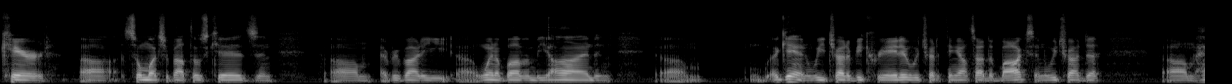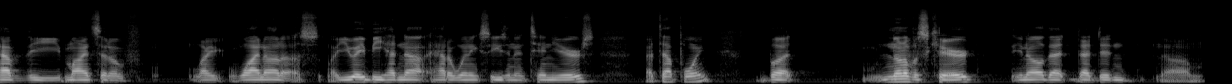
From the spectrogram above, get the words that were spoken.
cared uh, so much about those kids, and um, everybody uh, went above and beyond. And um, again, we try to be creative. We try to think outside the box, and we tried to um, have the mindset of like, why not us? Like UAB had not had a winning season in ten years at that point, but none of us cared. You know that that didn't um,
